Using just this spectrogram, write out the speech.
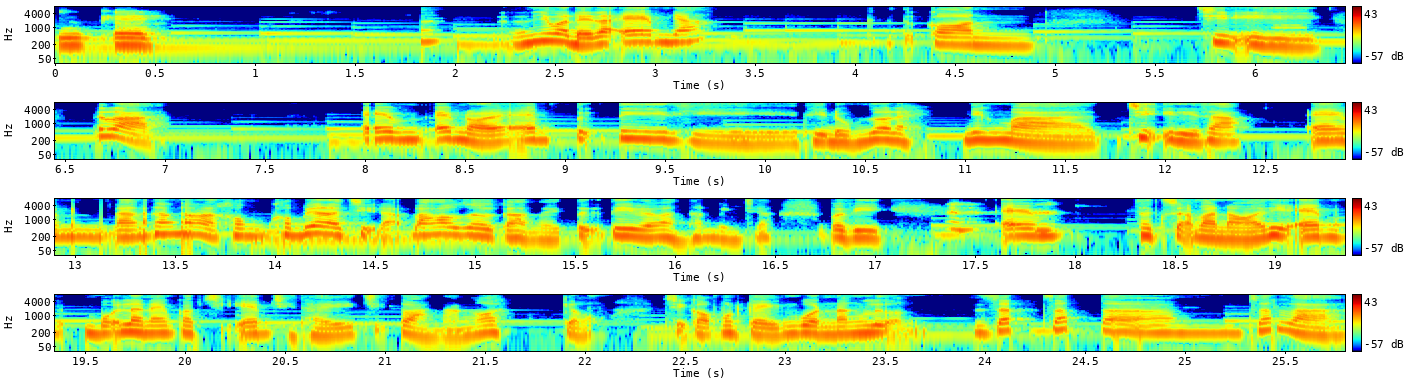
ok nhưng mà đấy là em nhá. Còn chị tức là em em nói em tự ti thì thì đúng rồi này. Nhưng mà chị thì sao? Em đang thắc mắc là không không biết là chị đã bao giờ cảm thấy tự ti với bản thân mình chưa? Bởi vì em thực sự mà nói thì em mỗi lần em gặp chị em chỉ thấy chị tỏa nắng thôi. Kiểu chị có một cái nguồn năng lượng rất rất uh, rất là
